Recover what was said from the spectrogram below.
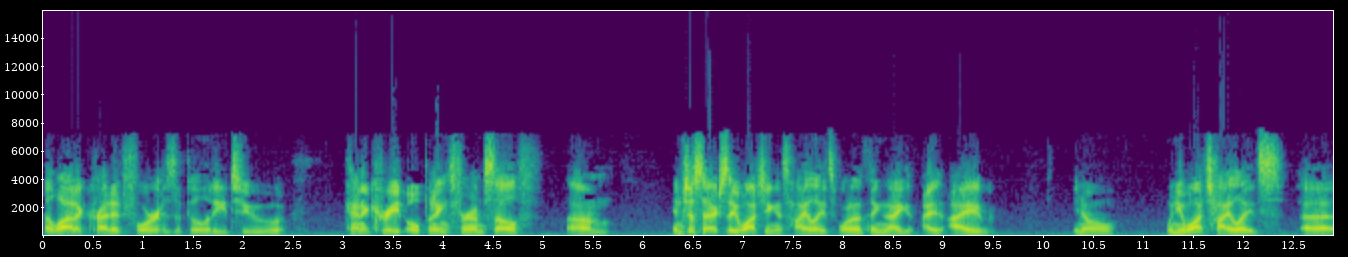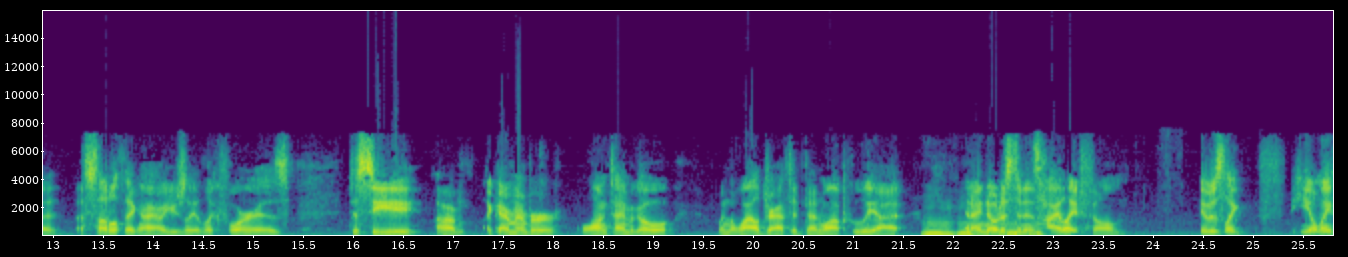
a lot of credit for his ability to kind of create openings for himself. Um, and just actually watching his highlights, one of the things I, I, I you know, when you watch highlights, uh, a subtle thing I usually look for is to see, um, like I remember a long time ago when the Wild drafted Benoit Pouliot, mm-hmm. and I noticed in his highlight film, it was like he only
